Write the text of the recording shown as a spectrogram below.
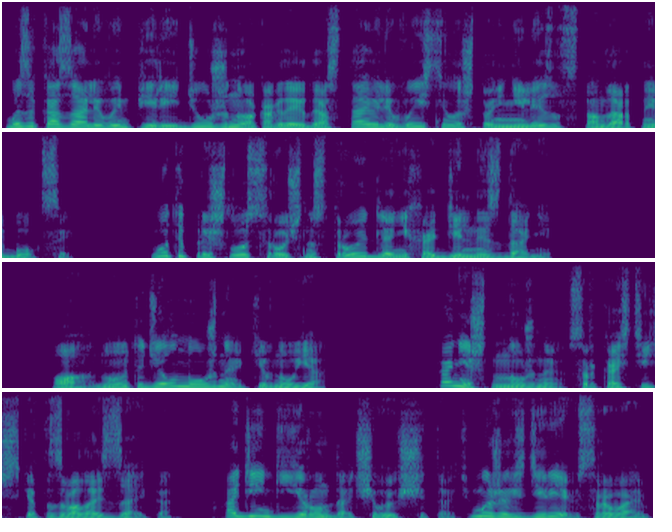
Мы заказали в Империи дюжину, а когда их доставили, выяснилось, что они не лезут в стандартные боксы. Вот и пришлось срочно строить для них отдельное здание». «А, ну это дело нужное», — кивнул я. «Конечно, нужное», — саркастически отозвалась Зайка. А деньги ерунда, чего их считать? Мы же их с деревьев срываем.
